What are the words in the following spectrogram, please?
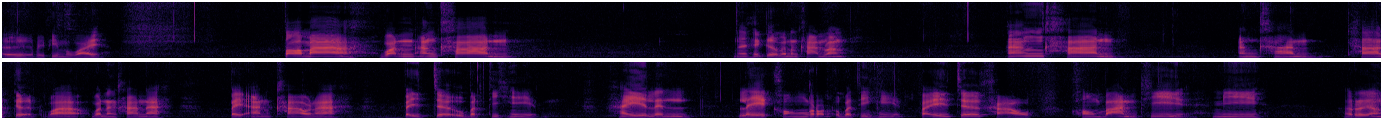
เออ ไปพิมพ์เอาไว้ ต่อมาวันอังคารไหนให้เกิดวันอังคารบ้าง อังคาร อังคารถ้าเกิดว่าวันอังคารนะ ไปอ่านข่าวนะ ไปเจออุบัติเหตุ ให้เล่นเลขของรถอุบัติเหตุ ไปเจอข่าวของบ้านที่มีเรื่อง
